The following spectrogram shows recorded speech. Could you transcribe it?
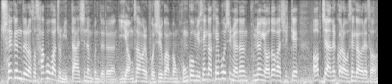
최근 들어서 사고가 좀 있다 하시는 분들은 이 영상을 보시고 한번 곰곰이 생각해 보시면은 분명히 얻어가실 게 없지 않을 거라고 생각을 해서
